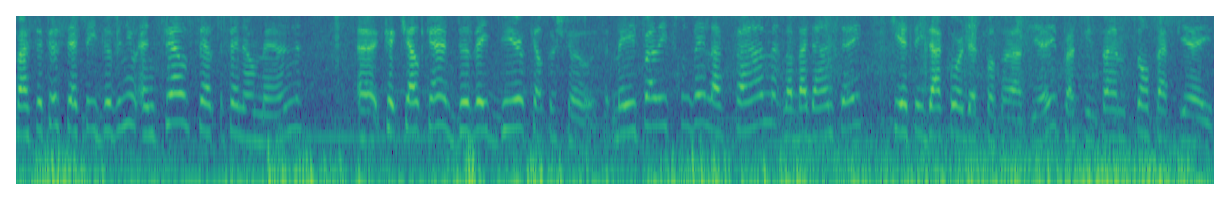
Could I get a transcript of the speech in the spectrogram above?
parce que c'était devenu un tel phénomène euh, que quelqu'un devait dire quelque chose. Mais il fallait trouver la femme, la badante, qui était d'accord d'être photographiée, parce qu'une femme sans papier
